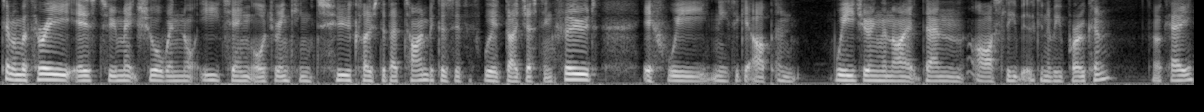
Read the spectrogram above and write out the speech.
Tip number three is to make sure we're not eating or drinking too close to bedtime because if we're digesting food, if we need to get up and wee during the night, then our sleep is going to be broken. Okay,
